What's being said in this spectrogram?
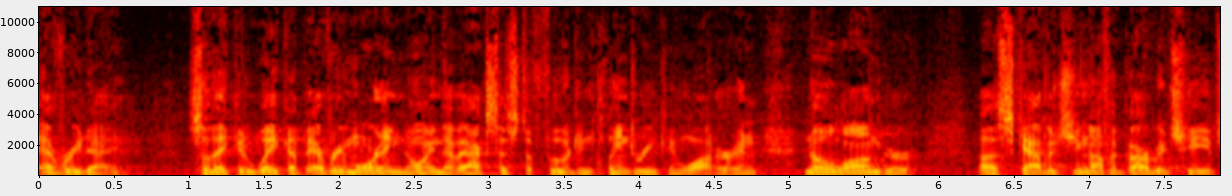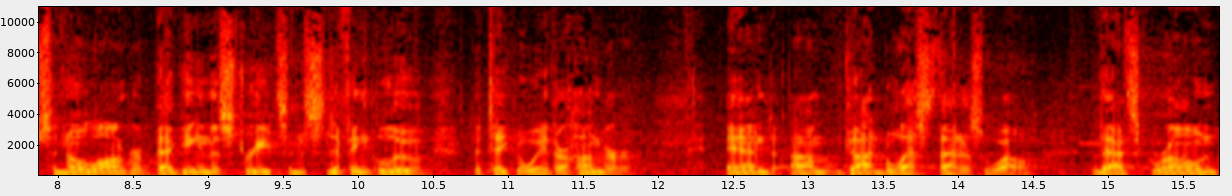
every day so they could wake up every morning knowing they have access to food and clean drinking water and no longer uh, scavenging off of garbage heaps and no longer begging in the streets and sniffing glue to take away their hunger. And um, God blessed that as well. That's grown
